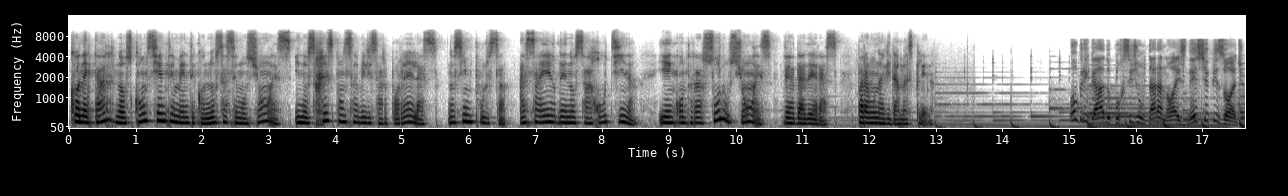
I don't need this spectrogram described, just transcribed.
Conectar-nos conscientemente com nossas emoções e nos responsabilizar por elas nos impulsa a sair de nossa rotina e encontrar soluções verdadeiras para uma vida mais plena. Obrigado por se juntar a nós neste episódio.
